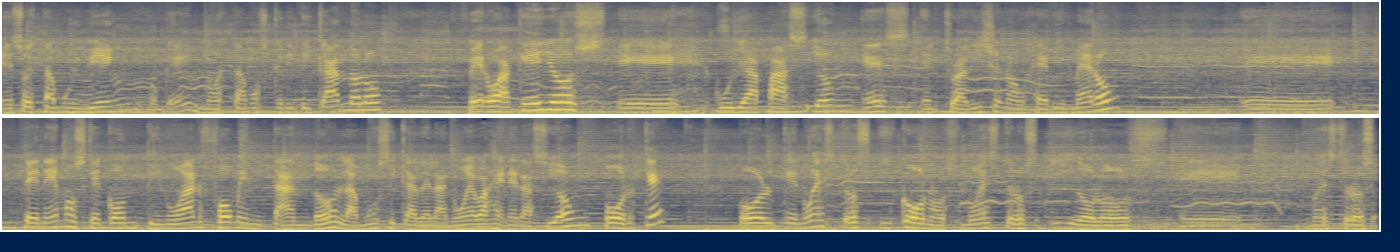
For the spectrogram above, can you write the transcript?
Eso está muy bien, ¿ok? No estamos criticándolo. Pero aquellos cuya pasión es el traditional heavy metal, tenemos que continuar fomentando la música de la nueva generación. ¿Por qué? Porque nuestros iconos, nuestros ídolos, nuestros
